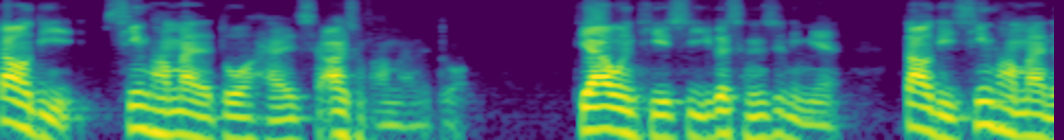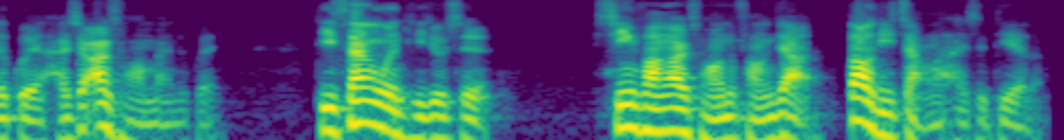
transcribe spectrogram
到底新房卖的多还是二手房卖的多？第二问题是一个城市里面到底新房卖的贵还是二手房卖的贵？第三个问题就是新房、二手房的房价到底涨了还是跌了？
